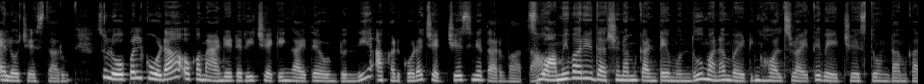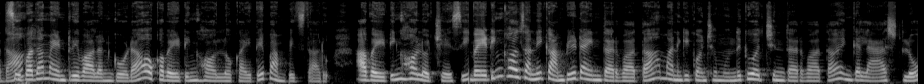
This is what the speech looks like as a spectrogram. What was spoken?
అలో చేస్తారు. సో, లోపల కూడా ఒక మ్యాండేటరీ చెకింగ్ అయితే ఉంటుంది. అక్కడ కూడా చెక్ చేసిన తర్వాత స్వామివారి దర్శనం కంటే ముందు మనం వెయిటింగ్ హాల్స్లో అయితే వెయిట్ చేస్తూ ఉంటాం కదా! సుపదం ఎంట్రీ వాళ్ళని కూడా ఒక వెయిటింగ్ హాల్‌లోకి అయితే పంపిస్తారు. ఆ వెయిటింగ్ హాల్ వచ్చేసి వెయిటింగ్ హాల్స్ అన్ని కంప్లీట్ అయిన తర్వాత మనకి కొంచెం ముందుకు వచ్చిన తర్వాత ఇంకా లాస్ట్లో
